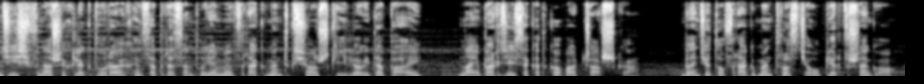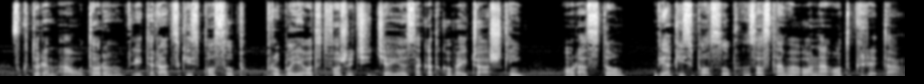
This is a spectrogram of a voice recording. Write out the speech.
Dziś w naszych lekturach zaprezentujemy fragment książki Lloyda Pye Najbardziej zagadkowa czaszka. Będzie to fragment rozdziału pierwszego, w którym autor w literacki sposób próbuje odtworzyć dzieje zagadkowej czaszki oraz to, w jaki sposób została ona odkryta.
